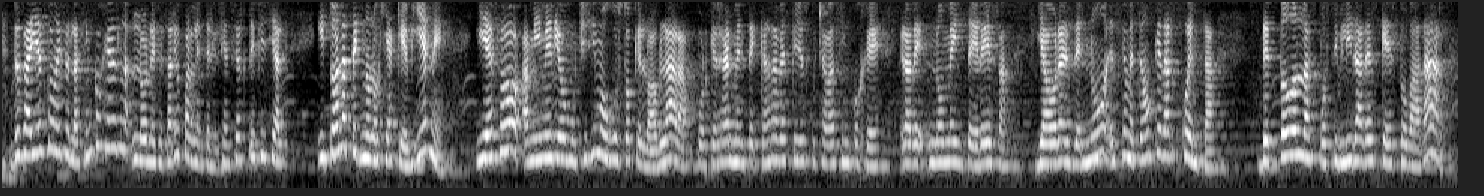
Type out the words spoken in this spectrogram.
Entonces ahí es cuando dices, la 5G es lo necesario para la inteligencia artificial y toda la tecnología que viene. Y eso a mí me dio muchísimo gusto que lo hablara, porque realmente cada vez que yo escuchaba 5G era de no me interesa. Y ahora es de no, es que me tengo que dar cuenta de todas las posibilidades que esto va a dar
